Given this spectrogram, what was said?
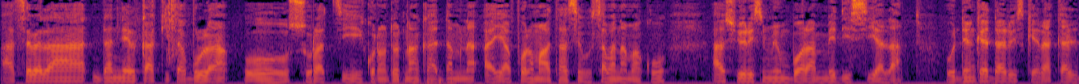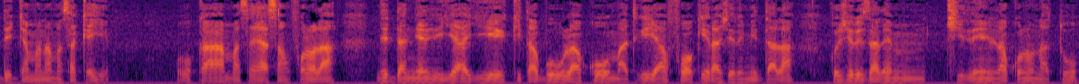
a sɛbɛla daniyɛli ka kitabu la o surati kɔnɔntɔnnan ka damina aya fɔlɔ ma ka taa se o sabanan ma ko asurisi min bɔra medisiya la o denkɛ darius kɛra kalide jamana masakɛ ye o ka masaya san fɔlɔ la ne daniyɛli y'a ye kitabuw la ko matigi y'a fɔ kira jeremi da la ko jerusalɛm cilen lakolon na to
